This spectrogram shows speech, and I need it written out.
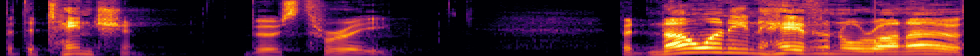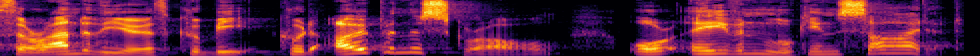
But the tension, verse 3 but no one in heaven or on earth or under the earth could, be, could open the scroll or even look inside it.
